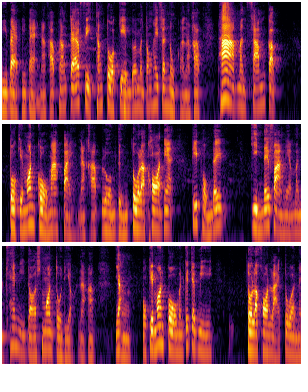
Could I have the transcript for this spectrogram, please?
มีแบบมีแผนนะครับ ทั้งกราฟิกทั้งตัวเกมด้วยมันต้องให้สนุกนะครับ ถ้ามันซ้ำกับโปเกมอนโกมากไปนะครับ รวมถึงตัวละครเนี่ยที่ผมได้ยินได้ฟังเนี่ยมันแค่มีดอชมอนตัวเดียวนะครับ อย่างโปเกมอนโกมันก็จะมีตัวละครหลายตัวใน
